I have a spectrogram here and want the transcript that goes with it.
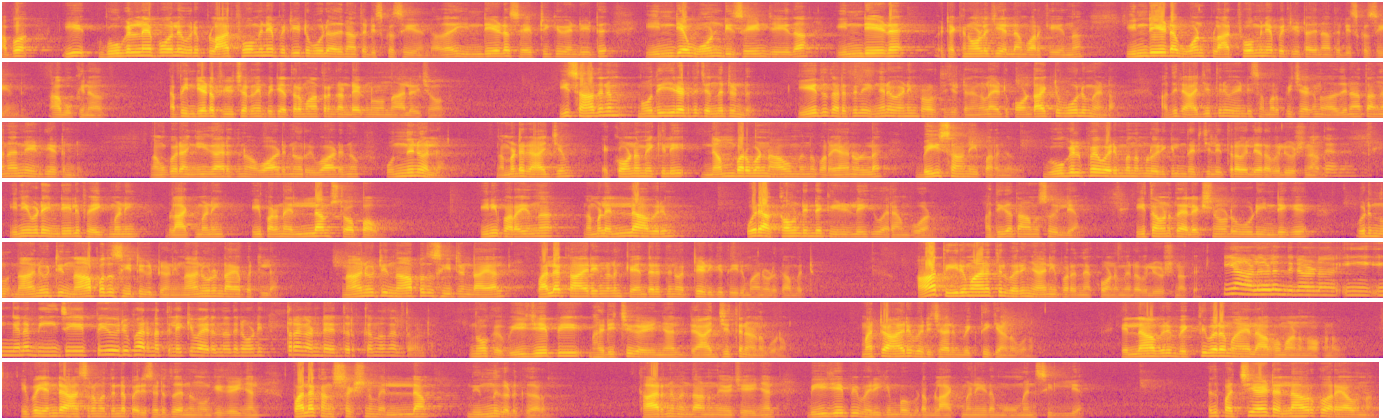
അപ്പോൾ ഈ ഗൂഗിളിനെ പോലെ ഒരു പ്ലാറ്റ്ഫോമിനെ പറ്റിയിട്ട് പോലും അതിനകത്ത് ഡിസ്കസ് ചെയ്യുന്നുണ്ട്. അതായത് ഇന്ത്യയുടെ സേഫ്റ്റിക്ക് വേണ്ടിയിട്ട് ഇന്ത്യ ഓൺ ഡിസൈൻ ചെയ്ത ഇന്ത്യയുടെ ടെക്നോളജി എല്ലാം വർക്ക് ചെയ്യുന്ന ഇന്ത്യയുടെ ഓൺ പ്ലാറ്റ്ഫോമിനെ പറ്റിയിട്ട് അതിനകത്ത് ഡിസ്കസ് ചെയ്യുന്നുണ്ട് ആ ബുക്കിനകത്ത് അപ്പോൾ ഇന്ത്യയുടെ ഫ്യൂച്ചറിനെ പറ്റി എത്രമാത്രം കണ്ടേക്കണമെന്ന് ആലോചിച്ച് നോക്കാം. ഈ സാധനം മോദിജിയുടെ അടുത്ത് ചെന്നിട്ടുണ്ട്. ഏത് തരത്തിൽ എങ്ങനെ വേണമെങ്കിൽ പ്രവർത്തിച്ചിട്ട് ഞങ്ങളായിട്ട് കോണ്ടാക്റ്റ് പോലും വേണ്ട. അത് രാജ്യത്തിന് വേണ്ടി സമർപ്പിച്ചേക്കണം. അതിനകത്ത് അങ്ങനെ തന്നെ എഴുതിയിട്ടുണ്ട്. നമുക്കൊരു അംഗീകാരത്തിനോ അവാർഡിനോ റിവാർഡിനോ ഒന്നിനുമല്ല. നമ്മുടെ രാജ്യം എക്കോണമിക്കലി നമ്പർ വൺ ആവുമെന്ന് പറയാനുള്ള ബേസാണ് ഈ പറഞ്ഞത്. ഗൂഗിൾ പേ വരുമ്പോൾ നമ്മൾ ഒരിക്കലും ധരിച്ചില്ല ഇത്ര വലിയ റെവല്യൂഷനാണ് ഇനി ഇവിടെ ഇന്ത്യയിൽ ഫേക്ക് മണി ബ്ലാക്ക് മണി ഈ പറഞ്ഞ എല്ലാം സ്റ്റോപ്പ് ആവും. ഇനി പറയുന്ന നമ്മളെല്ലാവരും ഒരു അക്കൗണ്ടിന്റെ കീഴിലേക്ക് വരാൻ പോവാണ്. അധിക താമസമില്ല ഈ തവണത്തെ ഇലക്ഷനോട് കൂടി ഇന്ത്യയ്ക്ക് ഒരു നാനൂറ്റി നാൽപ്പത് സീറ്റ് കിട്ടുകയാണെങ്കിൽ നാനൂറുണ്ടായാൽ പറ്റില്ല. നാനൂറ്റി നാൽപ്പത് സീറ്റ് ഉണ്ടായാൽ പല കാര്യങ്ങളും കേന്ദ്രത്തിന് ഒറ്റയടിക്ക് തീരുമാനം എടുക്കാൻ പറ്റും. ആ തീരുമാനത്തിൽ വരും ഞാൻ ഈ പറയുന്ന എക്കോണമി റവല്യൂഷനൊക്കെ ഈ ആളുകൾ എന്തിനാണ് ഈ ഇങ്ങനെ ബി ജെ പി ഒരു ഭരണത്തിലേക്ക് വരുന്നതിനോട് ഇത്ര കണ്ട് എതിർക്കുന്നത് എന്തുകൊണ്ടാണ് നോക്ക് ബി ജെ പി ഭരിച്ചു കഴിഞ്ഞാൽ രാജ്യത്തിനാണ് ഗുണം. മറ്റാര് ഭരിച്ചാലും വ്യക്തിക്കാണ് ഗുണം. എല്ലാവരും വ്യക്തിപരമായ ലാഭമാണ് നോക്കണത്. ഇപ്പോൾ എന്റെ ആശ്രമത്തിന്റെ പരിസരത്ത് തന്നെ നോക്കിക്കഴിഞ്ഞാൽ പല കൺസ്ട്രക്ഷനും എല്ലാം നിന്ന് കിടക്കുകയായിരുന്നു കാരണം എന്താണെന്ന് ചോദിച്ചു കഴിഞ്ഞാൽ ബി ജെ പി ഭരിക്കുമ്പോൾ ഇവിടെ ബ്ലാക്ക് മണിയുടെ മൂവ്മെന്റ്സ് ഇല്ല. ഇത് പച്ചയായിട്ട് എല്ലാവർക്കും അറിയാവുന്നതാണ്.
